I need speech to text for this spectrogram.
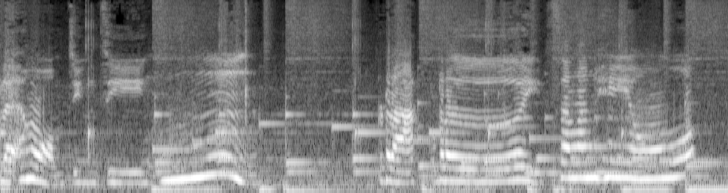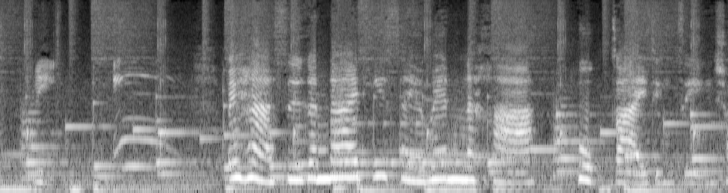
และหอมจริง ๆ อืมรักเลยสลังเฮโยนี่ไปหาซื้อกันได้ที่เซเว่นนะคะ ถูกใจจริงๆ ช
